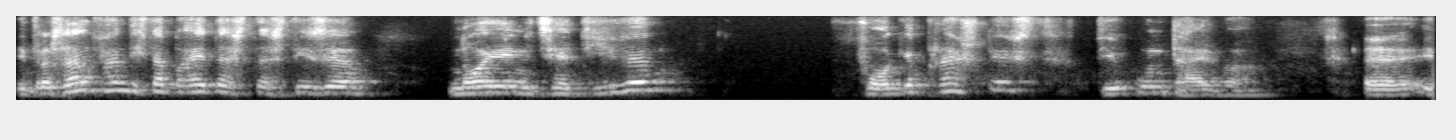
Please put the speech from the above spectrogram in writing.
Interessant fand ich dabei, dass, dass diese neue Initiative vorgeprescht ist, die unteilbar äh.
